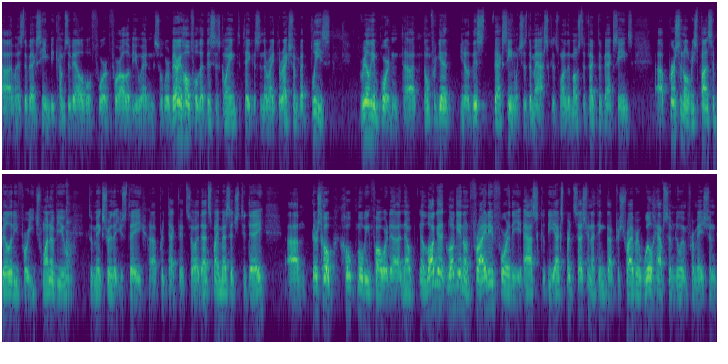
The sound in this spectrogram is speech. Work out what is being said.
uh, as the vaccine becomes available for, for all of you. And so we're very hopeful that this is going to take us in the right direction. But please, really important. Uh, don't forget, you know, this vaccine, which is the mask, is one of the most effective vaccines. Uh, personal responsibility for each one of you to make sure that you stay uh, protected. So that's my message today. Um, there's hope, hope moving forward. Uh, now, uh, log, log in on Friday for the Ask the Expert session. I think Dr. Shriver will have some new information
